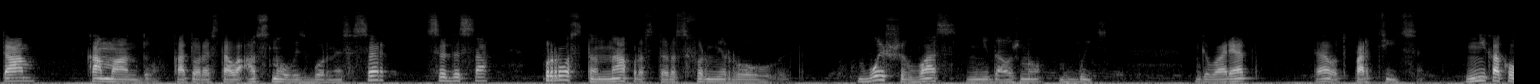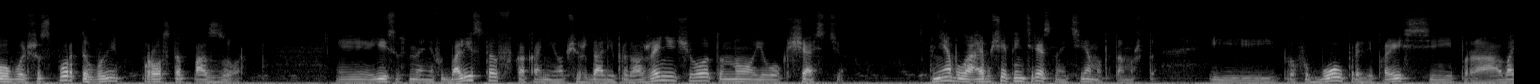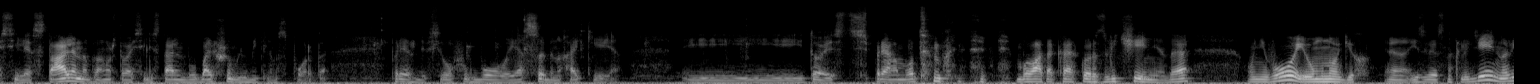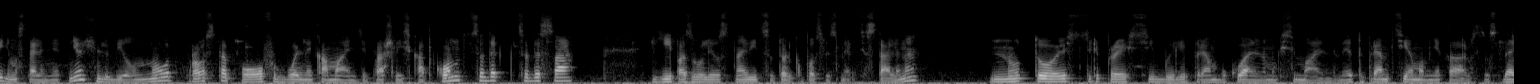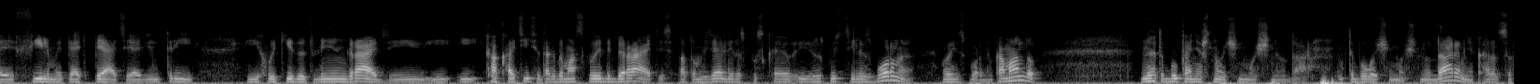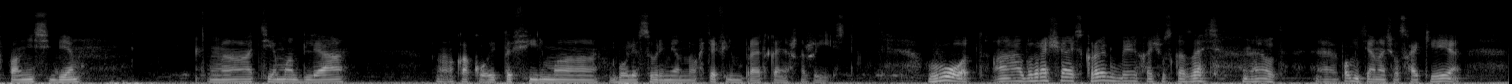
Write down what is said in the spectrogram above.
там команду, которая стала основой сборной СССР, ЦДСА, просто-напросто расформировывают. Больше вас не должно быть. Говорят, да, вот партийцы. Никакого больше спорта, вы просто позор. И есть воспоминания футболистов, как они вообще ждали продолжения чего-то, но его, к счастью, не было. А вообще это интересная тема, потому что и про футбол, про репрессии, про Василия Сталина, потому что Василий Сталин был большим любителем спорта, прежде всего футбола и особенно хоккея. И, и то есть прям вот была такая, такое развлечение, да, у него и у многих э, известных людей, но, видимо, Сталин это не очень любил, но вот просто по футбольной команде прошлись катком ЦД, ЦДСА, ей позволили восстановиться только после смерти Сталина, ну, то есть репрессии были прям буквально максимальными. Это прям тема, мне кажется. Да, и фильмы 5.5 и 1.3, их выкидывают в Ленинграде, и, и, и как хотите, так до Москвы добираетесь. Потом взяли и, распуска... и распустили сборную, ой, сборную команду, но это был, конечно, очень мощный удар. Это был очень мощный удар, и мне кажется, вполне себе а, тема для какой-то фильма более современного, хотя фильм про это, конечно же, есть. Вот. А возвращаясь к регби, хочу сказать, да, вот, э, помните, я начал с хоккея.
